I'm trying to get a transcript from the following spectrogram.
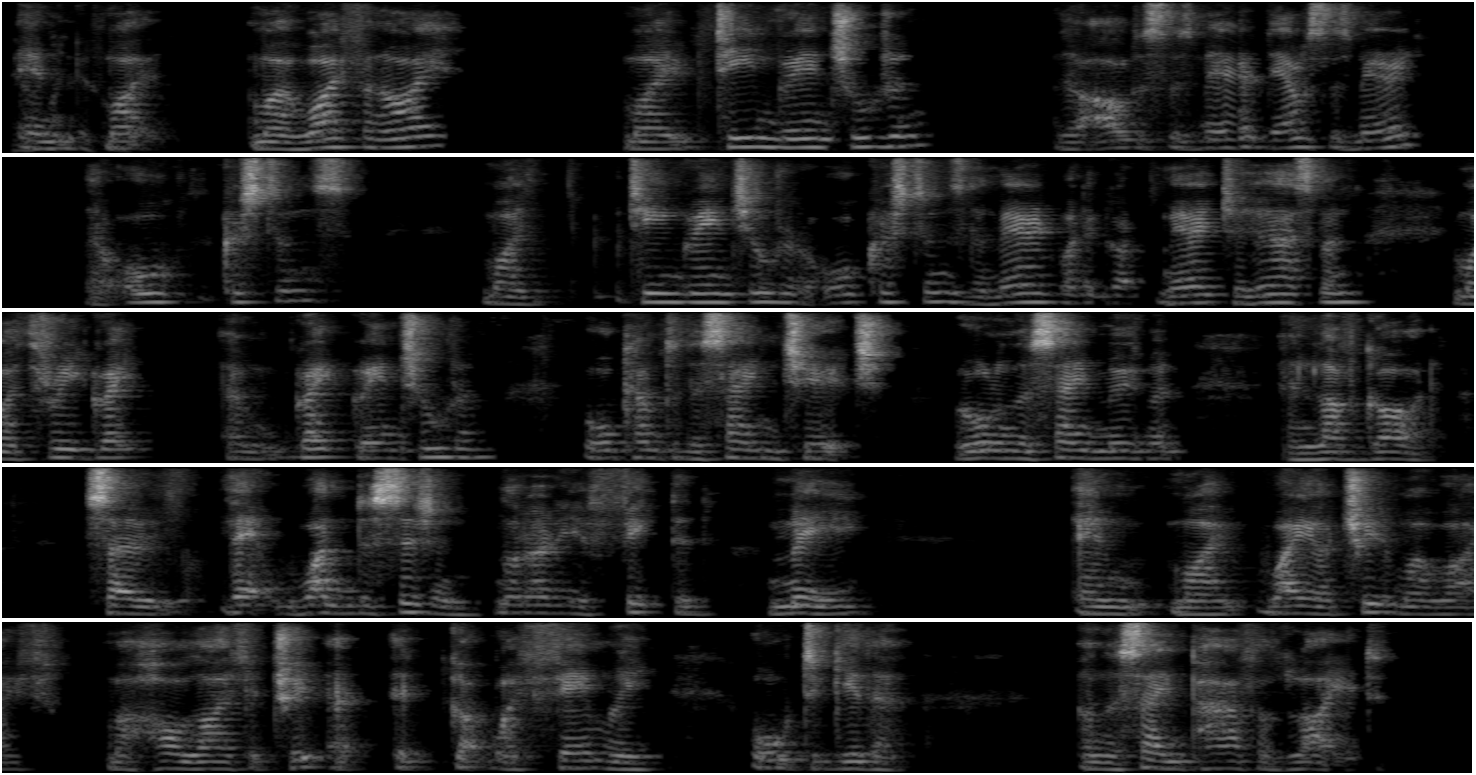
Yeah, and wonderful. my my wife and I, my teen grandchildren, the oldest is married, the eldest is married. They're all Christians. My teen grandchildren are all Christians. The married one that got married to her husband. My three great um, great grandchildren all come to the same church. We're all in the same movement and love God. So that one decision not only affected me and my way I treated my wife, my whole life, it, it got my family all together on the same path of light.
